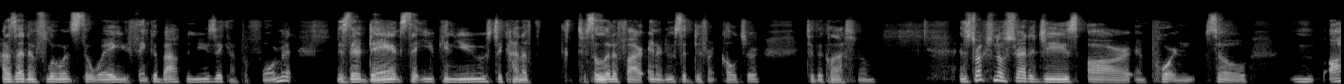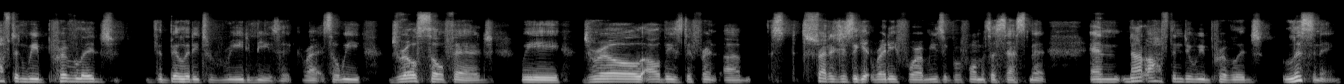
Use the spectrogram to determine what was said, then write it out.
How does that influence the way you think about the music and perform it? Is there dance that you can use to kind of to solidify or introduce a different culture to the classroom? Instructional strategies are important. So mm, often we privilege the ability to read music, right? So we drill solfege, we drill all these different um, strategies to get ready for a music performance assessment. And not often do we privilege listening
